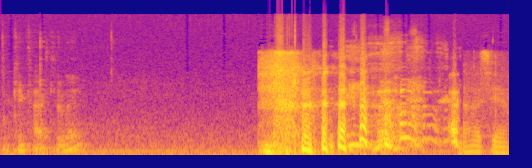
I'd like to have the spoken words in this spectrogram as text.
You can calculate? that was him.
